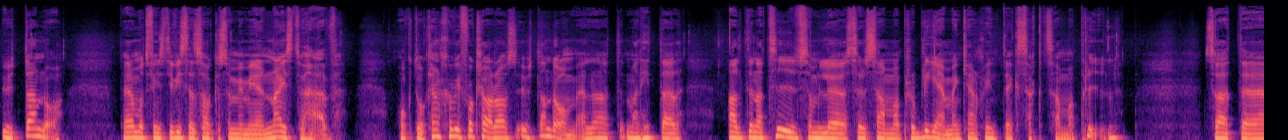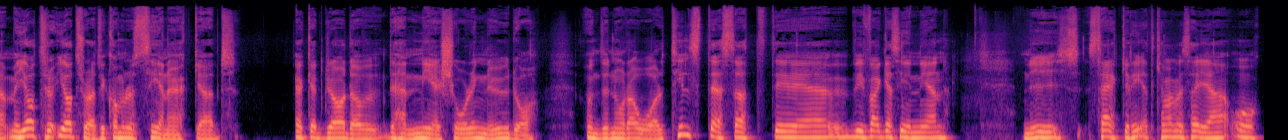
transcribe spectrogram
utan då. Däremot finns det vissa saker som är mer nice to have och då kanske vi får klara oss utan dem eller att man hittar alternativ som löser samma problem men kanske inte exakt samma pryl. Så att, eh, men jag, tror- jag tror att vi kommer att se en ökad, ökad grad av det här nearshoring nu då under några år tills dess att det, vi vaggas in i en ny säkerhet kan man väl säga och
